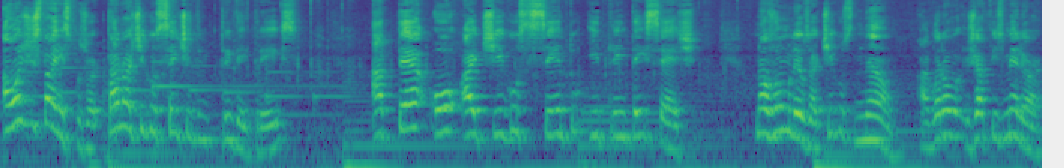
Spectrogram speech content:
aonde está isso, professor? Está no artigo 133, até o artigo 137. Nós vamos ler os artigos? Não. Agora eu já fiz melhor.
